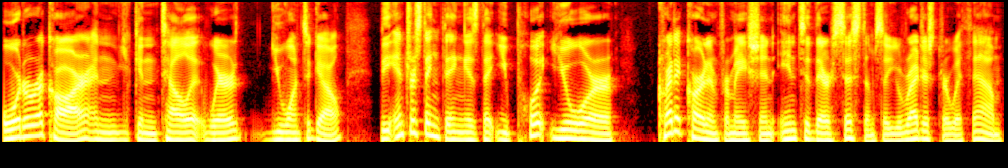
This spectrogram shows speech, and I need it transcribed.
order a car and you can tell it where you want to go. The interesting thing is that you put your credit card information into their system. So you register with them.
